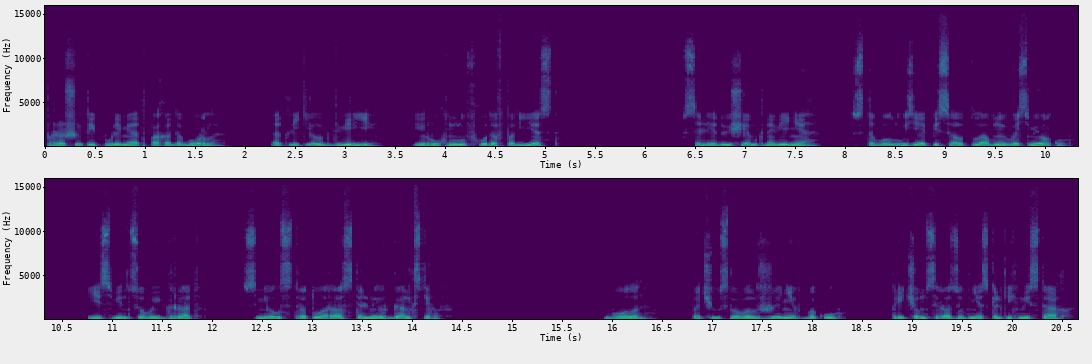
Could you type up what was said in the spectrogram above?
прошитый пулями от паха до горла, отлетел к двери и рухнул у входа в подъезд. В следующее мгновение ствол Узи описал плавную восьмерку, и свинцовый град смел с тротуара остальных гангстеров. Болон почувствовал жжение в боку, причем сразу в нескольких местах,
